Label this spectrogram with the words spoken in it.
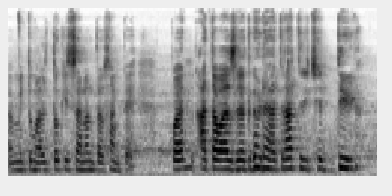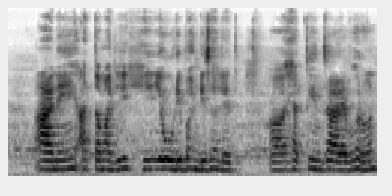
मी तुम्हाला तो किस्सा नंतर सांगते. पण आता वाजल्यात घड्याळात रात्रीचे दीड आणि आता माझी ही एवढी भांडी झाली आहेत ह्या तीन जाळ्या भरून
